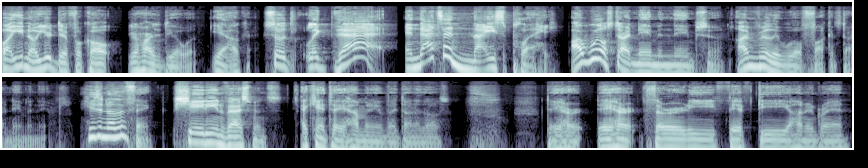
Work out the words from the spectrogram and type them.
Well, you know, you're difficult. You're hard to deal with. Yeah, okay. So like that, and that's a nice play. I will start naming names soon. I really will fucking start naming names. Here's another thing. Shady investments. I can't tell you how many have I done of those. They hurt. They hurt 30, 50, 100 grand.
